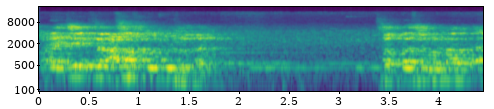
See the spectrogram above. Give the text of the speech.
म्हणायचे एक जर असाच कंफ्यूज होता सप्ताह सुरू होणार होता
